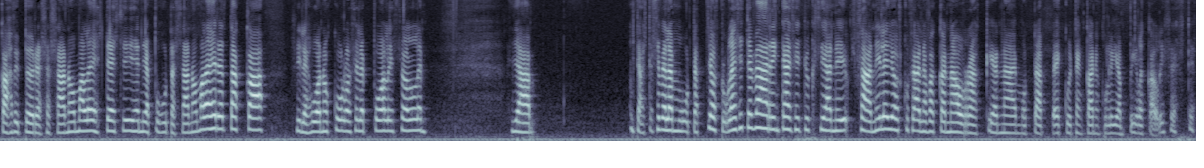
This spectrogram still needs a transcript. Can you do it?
kahvipöydässä sanomalehteen siihen ja puhuta sanomalehden takaa sille huonokuuloiselle puolisolle. Ja tästä se vielä muuta. Jos tulee sitten väärinkäsityksiä, niin saa niille joskus aina vaikka nauraakin ja näin, mutta ei kuitenkaan niin kuin liian pilkallisesti.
